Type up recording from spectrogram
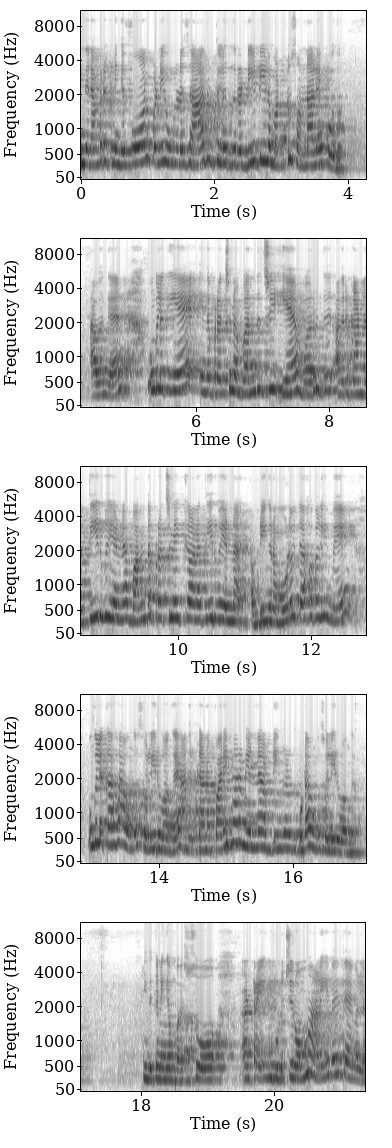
இந்த நம்பருக்கு நீங்கள் ஃபோன் பண்ணி உங்களோட ஜாதகத்தில் இருக்கிற டீட்டெயிலை மட்டும் சொன்னாலே போதும். அவங்க உங்களுக்கு ஏன் இந்த பிரச்சனை வந்துச்சு? ஏன் வருது? அதற்கான தீர்வு என்ன? வந்த பிரச்சனைக்கான தீர்வு என்ன? அப்படிங்கிற முழு தகவலையுமே உங்களுக்காக அவங்க சொல்லிடுவாங்க அதற்கான பரிகாரம் என்ன அப்படிங்கிறது கூட அவங்க சொல்லிடுவாங்க இதுக்கு நீங்கள் பஸ்ஸோ ட்ரெயின் பிடிச்சி ரொம்ப அலையவே தேவையில்ல.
